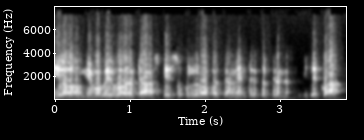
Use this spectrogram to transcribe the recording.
io mi muovevo in realtà spesso con l'Europa, chiaramente perché la mia famiglia è qua,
